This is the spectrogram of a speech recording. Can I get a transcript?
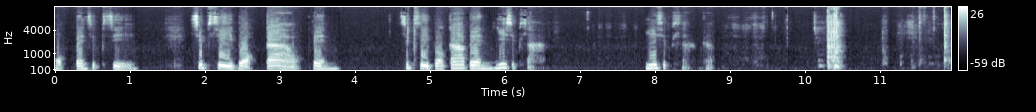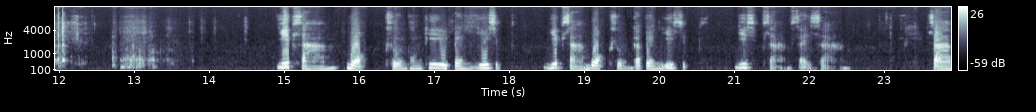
หกเป็นสิบสี่สิบสี่บวกเก้าเป็นสิบสี่บวกเก้าเป็นยี่สิบสามยี่สิบสามครับยี่สิบสามบวกศูนย์คงที่เป็นยี่สิบยี่สิบสามบวกศูนย์ก็เป็นยี่สิบยี่สิบสามใส่สาม สาม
